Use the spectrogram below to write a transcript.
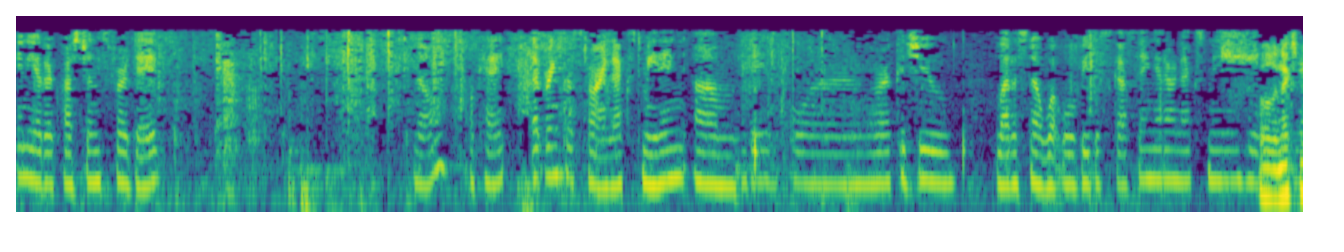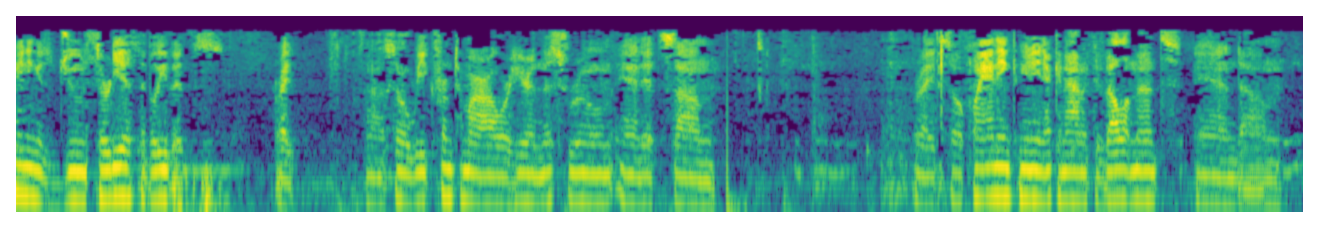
Any other questions for Dave? No? Okay. That brings us to our next meeting. Um, Dave or Laura, could you let us know what we'll be discussing at our next meeting? So the next meeting is June 30th, I believe it's right. Uh, so a week from tomorrow, we're here in this room, and it's um, right. So planning, community and economic development, and um,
